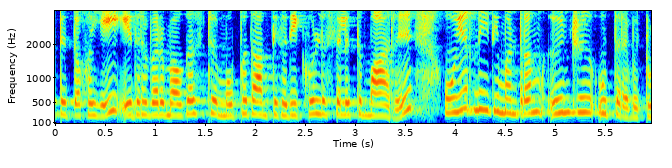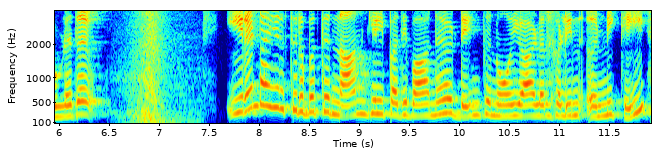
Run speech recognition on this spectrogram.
ஈட்டுத் தொகையை எதிர்வரும் ஆகஸ்ட் முப்பதாம் தேதிக்குள் செலுத்துமாறு உயர்நீதிமன்றம் இன்று உத்தரவிட்டுள்ளது. இரண்டாயிரத்தி இருபத்தி நான்கில் பதிவான டெங்கு நோயாளர்களின் எண்ணிக்கை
